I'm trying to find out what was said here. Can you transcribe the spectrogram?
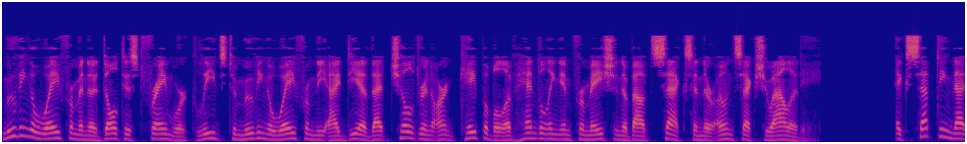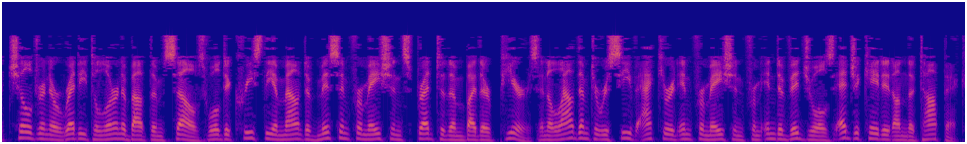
Moving away from an adultist framework leads to moving away from the idea that children aren't capable of handling information about sex and their own sexuality. Accepting that children are ready to learn about themselves will decrease the amount of misinformation spread to them by their peers and allow them to receive accurate information from individuals educated on the topic.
